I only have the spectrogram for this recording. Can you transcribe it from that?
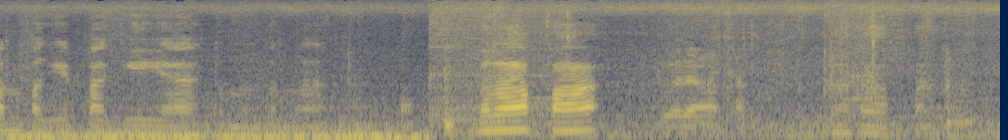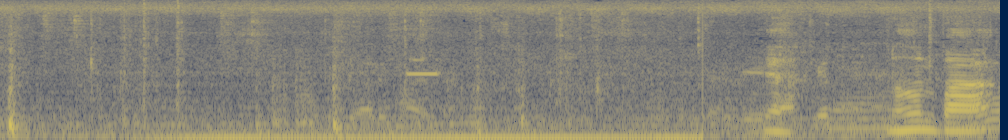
jalan pagi-pagi ya teman-teman. Berapa? Dua delapan. berapa? Dua lima ya. Jadi Ya, nuhun pak.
